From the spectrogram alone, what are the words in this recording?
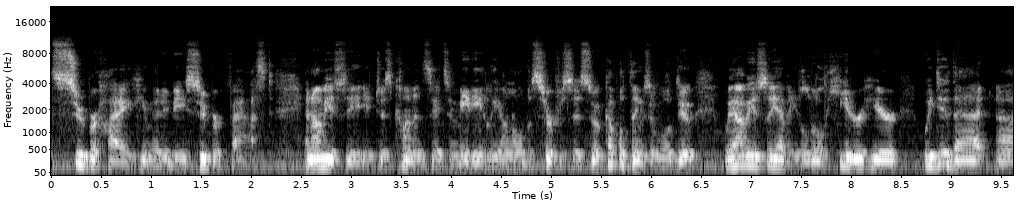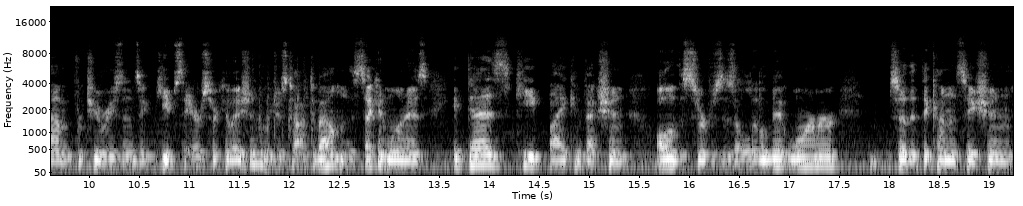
super high humidity super fast. And obviously it just condensates immediately on all the surfaces. So a couple things that we'll do. We obviously have a little heater here. We do that um, for two reasons. It keeps the air circulation we just talked about. And the second one is it does keep by convection all of the surfaces a little bit warmer so that the condensation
